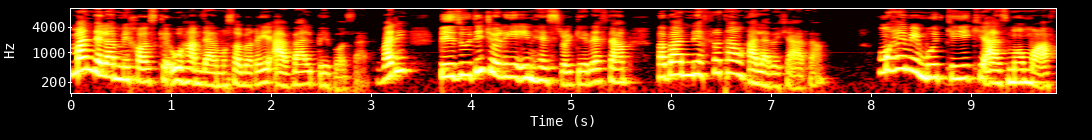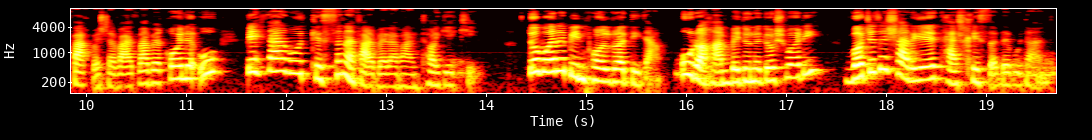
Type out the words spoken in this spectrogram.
من دلم می‌خواست که او هم در مسابقه اول ببازد ولی به زودی جلوی این حس را گرفتم و بر نفرتم غلبه کردم. مهم این بود که یکی از ما موفق بشود و به قول او بهتر بود که سه نفر بروند تا یکی. دوباره بینپل را دیدم. او را هم بدون دشواری واجد شرایط تشخیص داده بودند.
